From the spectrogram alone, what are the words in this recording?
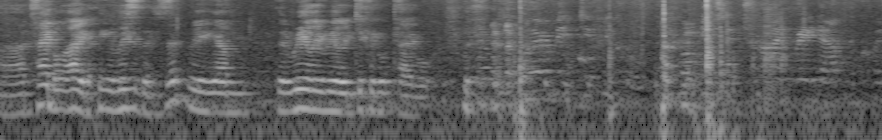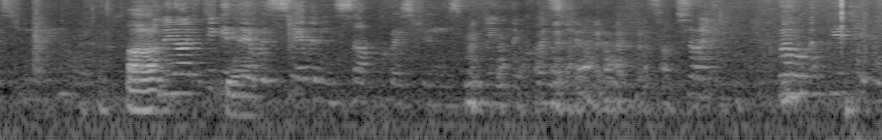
uh, table eight. I think Elizabeth is it the um, the really really difficult table. We're a bit difficult. Do you want me to try and read out the question again? or- Uh, I mean, I figured yeah. there were seven sub-questions within the question. So, well, a few people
